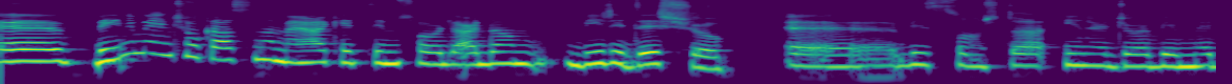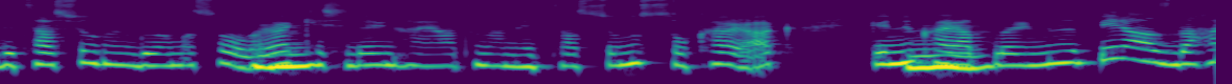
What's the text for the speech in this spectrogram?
Eee, benim en çok aslında merak ettiğim sorulardan biri de şu. Eee, biz sonuçta Inner Joy bir meditasyon uygulaması olarak hı. kişilerin hayatına meditasyonu sokarak günlük hı. hayatlarını biraz daha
